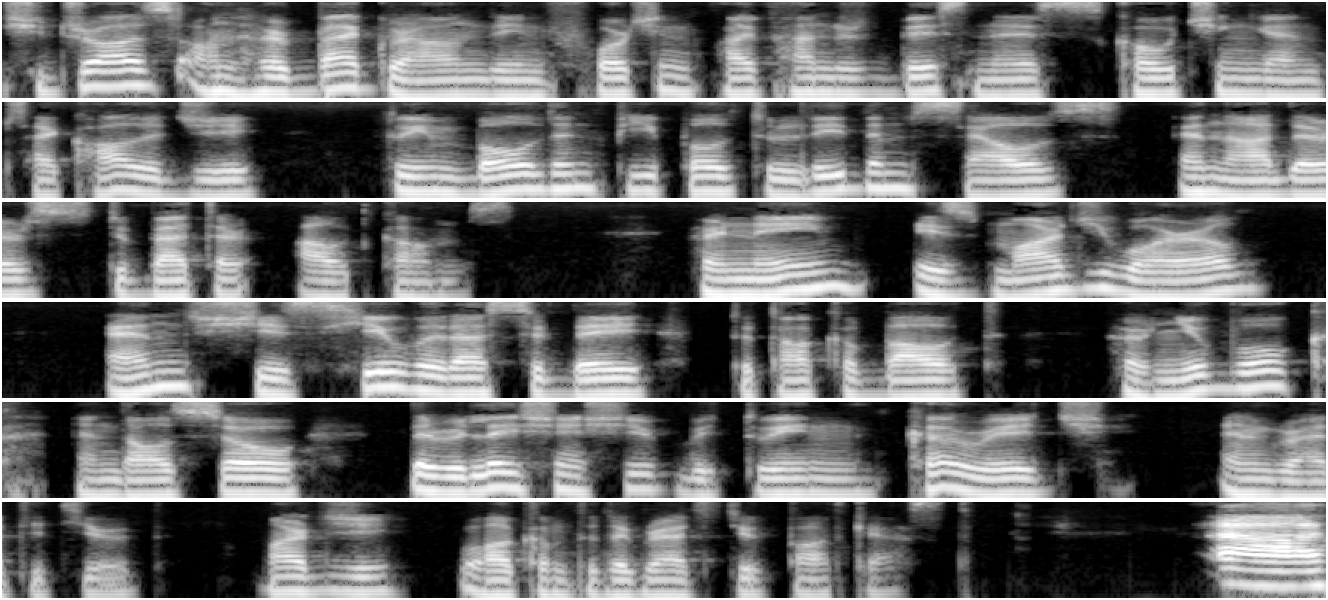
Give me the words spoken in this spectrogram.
she draws on her background in Fortune 500 business, coaching, and psychology to embolden people to lead themselves and others to better outcomes. Her name is Margie Warrell, and she's here with us today to talk about her new book and also the relationship between courage and gratitude. Margie, welcome to the Gratitude Podcast. Uh,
